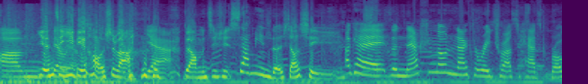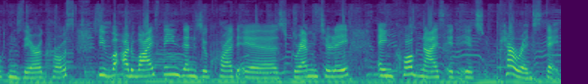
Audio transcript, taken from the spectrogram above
嗯，严谨一点好是吧？Yeah，对啊，我们继续下面的消息。Okay, the National Necessary Trust has broken their course, advising that the credit is grammatically incognizant in its current state,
